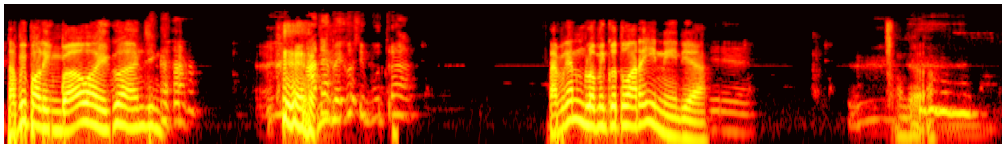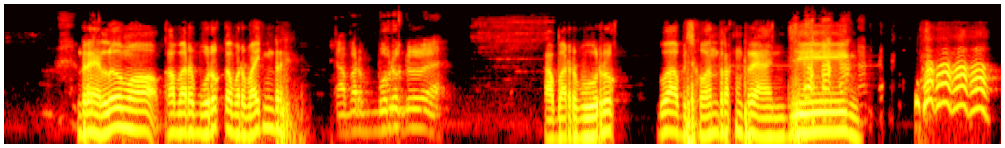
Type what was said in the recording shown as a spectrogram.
Tapi paling bawah ya gue anjing. ada bego si Putra. Tapi kan belum ikut hari ini dia. Iya. Aduh. Andre, lu mau kabar buruk, kabar baik, Andre? Kabar buruk dulu ya. Kabar buruk, gue habis kontrak, Andre, anjing.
